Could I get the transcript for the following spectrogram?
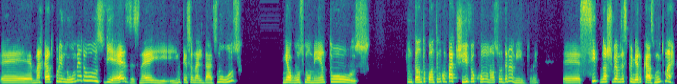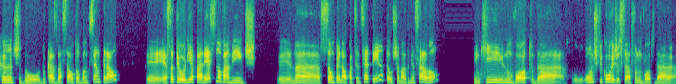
é, marcado por inúmeros vieses, né, e, e intencionalidades no uso, em alguns momentos um tanto quanto incompatível com o nosso ordenamento, né? É, se nós tivemos esse primeiro caso muito marcante do, do caso do assalto ao Banco Central, é, essa teoria aparece novamente é, na ação penal 470, o chamado mensalão, em que num voto da, onde ficou registrado foi num voto da,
